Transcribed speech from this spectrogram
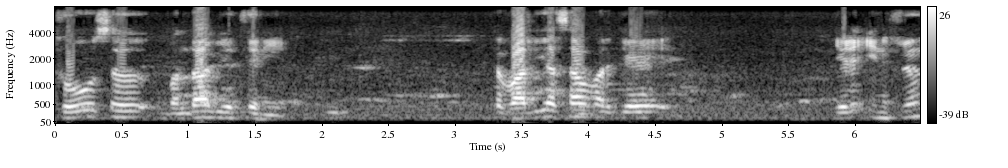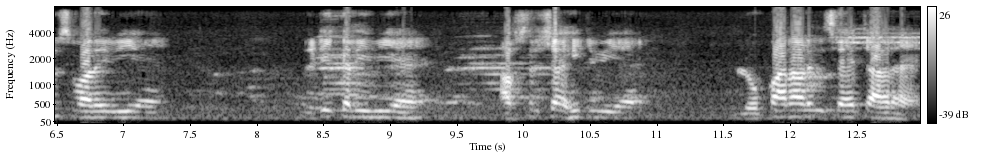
ਠੋਸ ਬੰਦਾ ਵੀ ਇੱਥੇ ਨਹੀਂ ਹੈ। ਤੇ ਵਾਲੀਆ ਸਾਹਿਬ ਵਰਗੇ ਜਿਹੜੇ ਇਨਫਲੂਐਂਸ ਵਾਲੇ ਵੀ ਹੈ ਪੋਲੀਟੀਕਲੀ ਵੀ ਹੈ, ਅਫਸਰਸ਼ਾਹੀ 'ਚ ਵੀ ਹੈ, ਲੋਕਾਂ ਨਾਲ ਵੀ ਸਹਿਚਾਰ ਹੈ।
